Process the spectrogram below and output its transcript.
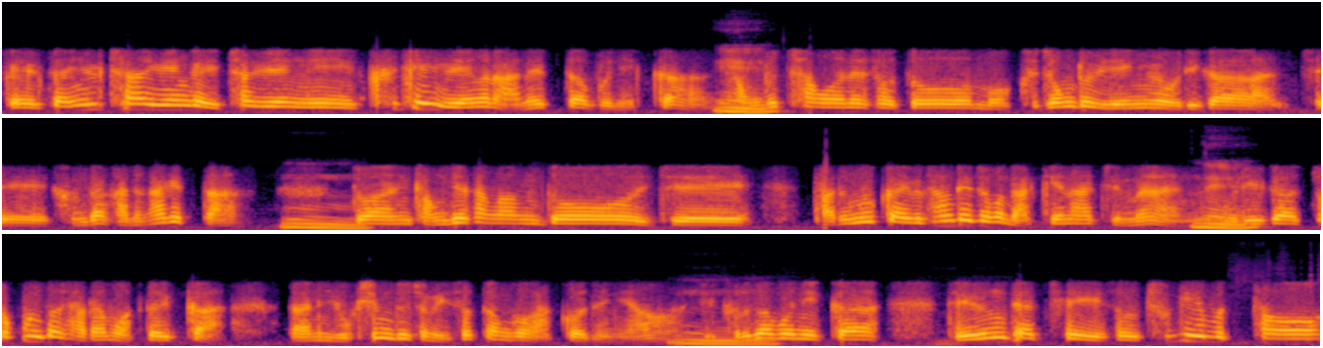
그러니까 일단 1차 유행과 2차 유행이 크게 유행을 안 했다 보니까 예. 정부 차원에서도 뭐 그 정도 유행이면 우리가 이제 감당 가능하겠다. 음. 또한 경제 상황도 이제 다른 국가에 비해 상대적으로 낮긴 하지만 네. 우리가 조금 더 잘하면 어떨까라는 욕심도 좀 있었던 것 같거든요. 음. 그러다 보니까 대응 자체에서 초기부터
